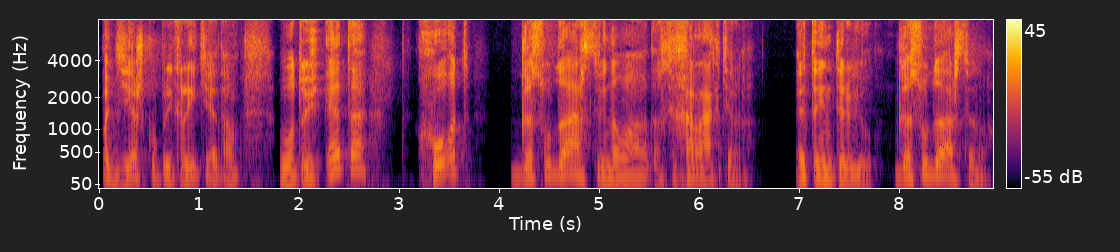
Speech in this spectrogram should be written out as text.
поддержку, прикрытие там. Вот. То есть это ход государственного так сказать, характера. Это интервью. Государственного.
